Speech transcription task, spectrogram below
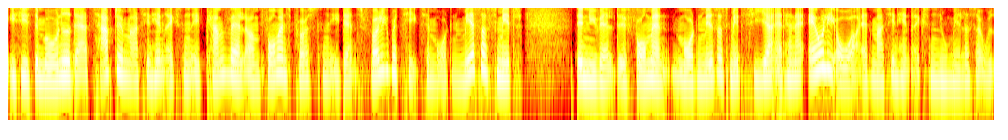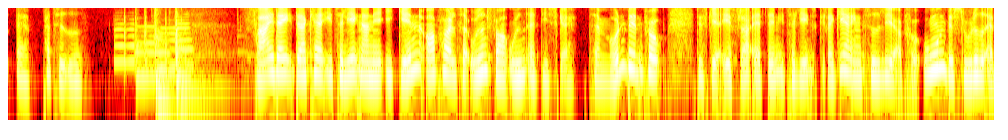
I sidste måned der tabte Martin Henriksen et kampvalg om formandsposten i Dansk Folkeparti til Morten Messerschmidt. Den nyvalgte formand Morten Messerschmidt siger, at han er ærgerlig over, at Martin Henriksen nu melder sig ud af partiet. Fra i dag, der kan italienerne igen opholde sig udenfor, uden at de skal tage mundbind på. Det sker efter, at den italienske regering tidligere på ugen besluttede, at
